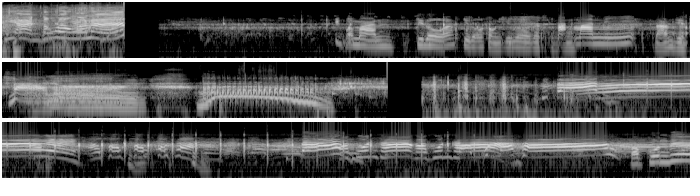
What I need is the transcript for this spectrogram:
พี่อ่าน ต้องลงแล้วนะ อีกประมาณกิโลอะกิโลสองกิโลจะถึงประมาณนี้ น้ำเย็นเย้ยเอาเข้าเข้าเข้าฉากพี่ตาขอบคุณค่ะ ขอบคุณค่ะ ขอบคุณที่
